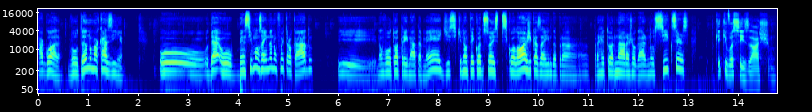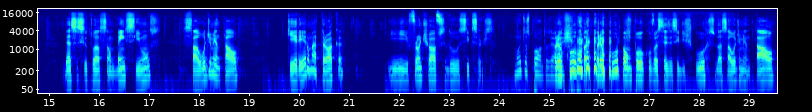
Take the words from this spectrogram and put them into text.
Agora, voltando uma casinha. O, o, De- o Ben Simmons ainda não foi trocado e não voltou a treinar também. Disse que não tem condições psicológicas ainda para retornar a jogar no Sixers. O que, que vocês acham dessa situação? Ben Simmons, saúde mental, querer uma troca e front office do Sixers. Muitos pontos, eu acho. Preocupa, preocupa um pouco vocês esse discurso da saúde mental,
